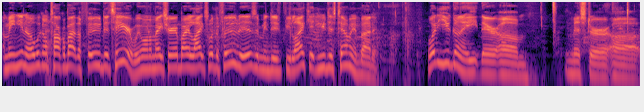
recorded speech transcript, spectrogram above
I mean, you know, we're gonna talk about the food that's here. We want to make sure everybody likes what the food is. I mean, if you like it, you just tell me about it. What are you gonna eat there, um, Mister uh,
